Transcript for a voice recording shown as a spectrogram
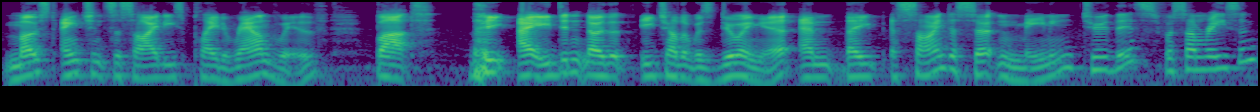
most ancient societies played around with, but they a didn't know that each other was doing it and they assigned a certain meaning to this for some reason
